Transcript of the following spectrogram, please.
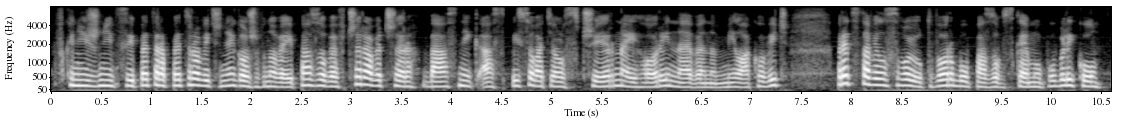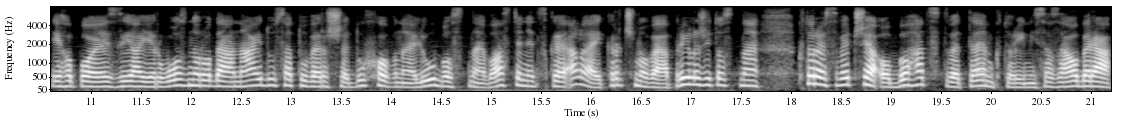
V knižnici Petra Petrovič Negoš v Novej Pazove včera večer básnik a spisovateľ z Čiernej hory Neven Milakovič Predstavil svoju tvorbu pazovskému publiku. Jeho poézia je rôznorodá, nájdu sa tu verše duchovné, ľúbostné, vlastenecké, ale aj krčmové a príležitostné, ktoré svedčia o bohatstve tém, ktorými sa zaoberá.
